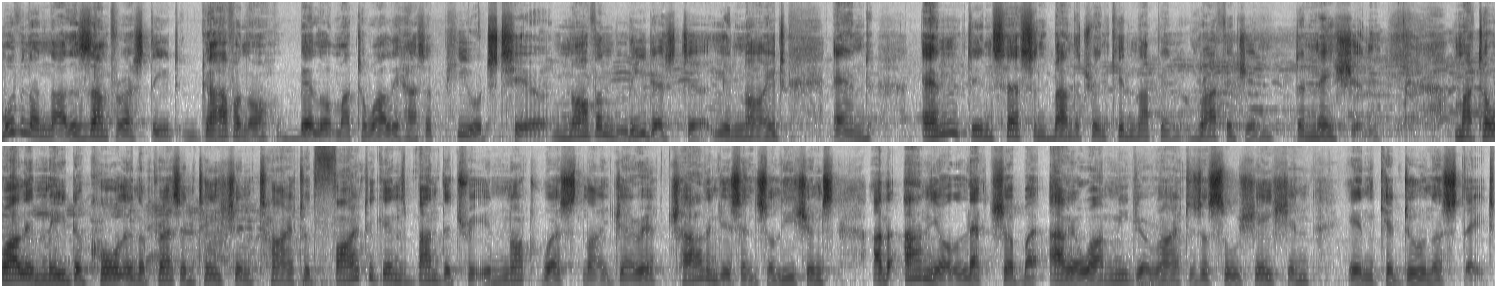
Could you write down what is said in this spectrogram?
moving on now, the Zamfara State Governor Bello Matawalle has appealed to northern leaders to unite and end the incessant banditry and kidnapping ravaging the nation. Matawalle made the call in a presentation titled Fight Against Banditry in Northwest Nigeria, Challenges and Solutions at the annual lecture by Arewa Media Writers Association in Kaduna State.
